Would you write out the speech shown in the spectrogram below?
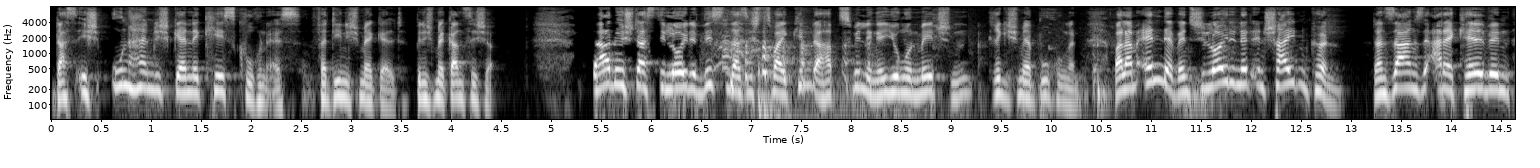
dass ich unheimlich gerne Käsekuchen esse, verdiene ich mehr Geld, bin ich mir ganz sicher. Dadurch, dass die Leute wissen, dass ich zwei Kinder habe, Zwillinge, Junge und Mädchen, kriege ich mehr Buchungen. Weil am Ende, wenn sich die Leute nicht entscheiden können, dann sagen sie, ah, der Kelvin,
